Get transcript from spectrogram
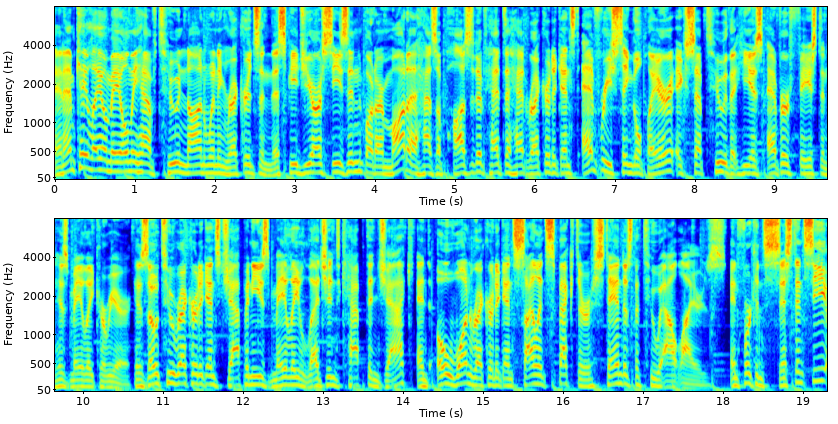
And MKLeo may only have two non-winning records in this PGR season, but Armada has a positive head-to-head record against every single player except two that he has ever faced in his Melee career. His 0-2 record against Japanese Melee legend Captain Jack and 0-1 record against Silent Spectre stand as the two outliers. And for consistency,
